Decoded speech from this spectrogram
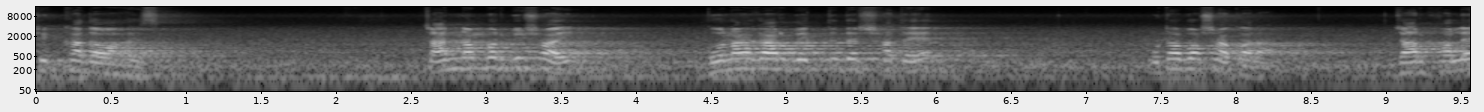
শিক্ষা দেওয়া হয়েছে। চার নম্বর বিষয় গুণাগার ব্যক্তিদের সাথে উঠা বসা করা, যার ফলে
